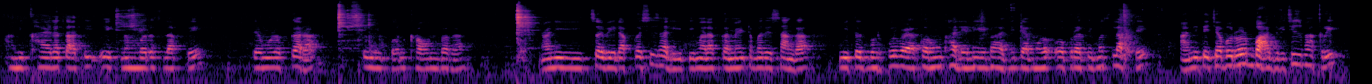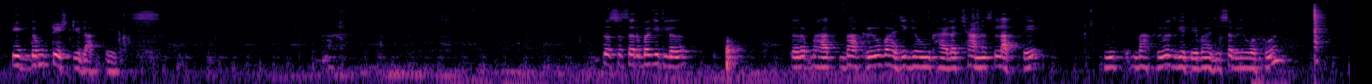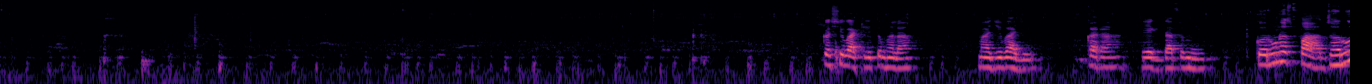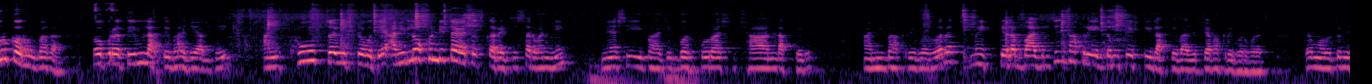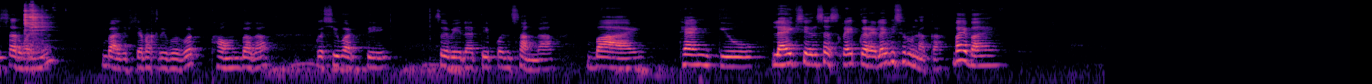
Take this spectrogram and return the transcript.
आणि खायला ताती एक नंबरच लागते. त्यामुळं करा. तुम्ही पण खाऊन बघा. आणि चवेला कशी झाली ती मला कमेंटमध्ये सांगा. मी तर भरपूर वेळा करून खाल्लेली आहे भाजी त्यामुळं अप्रतिमच लागते. आणि त्याच्याबरोबर बाजरीचीच भाकरी एकदम टेस्टी लागते. तसं जर बघितलं तर भात भाकरी व भाजी घेऊन खायला छानच लागते. मी भाकरीवच घेते भाजी सगळी ओतून. कशी वाटली तुम्हाला माझी भाजी? करा. एकदा तुम्ही करूनच पहा जरूर करून बघा. अप्रतिम लागते भाजी अगदी. आणि खूप चविष्ट होते. आणि लोखंडी तव्यातच करायची सर्वांनी. आणि अशी भाजी भरपूर अशी छान लागते रे. आणि भाकरीबरोबरच मी त्याला बाजरीचीच भाकरी एकदम टेस्टी लागते बाजरीच्या भाकरीबरोबरच. त्यामुळं तुम्ही सर्वांनी बाजरीच्या भाकरीबरोबर खाऊन बघा कशी वाटते. चवेला ते पण सांगा. Bye thank you like share subscribe करायला विसरू नका. Bye bye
